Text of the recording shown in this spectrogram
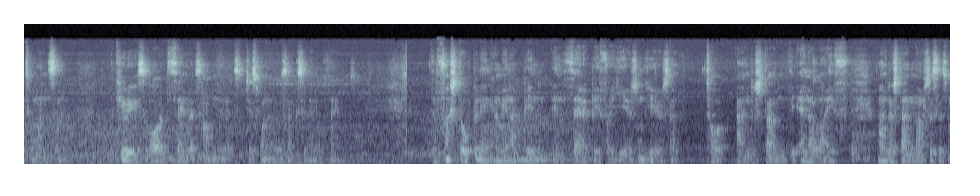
to one side. A curious odd thing that's happened and it's just one of those accidental things. The first opening, I mean I've been in therapy for years and years. I've taught, I understand the inner life, I understand narcissism.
